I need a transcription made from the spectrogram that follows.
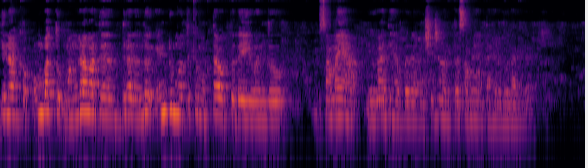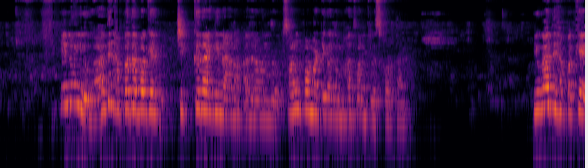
ದಿನಾಂಕ ಒಂಬತ್ತು ಮಂಗಳವಾರ ದಿನ- ದಿನದಂದು ಎಂಟು ಮೂವತ್ತಕ್ಕೆ ಮುಕ್ತವಾಗ್ತದೆ ಈ ಒಂದು ಸಮಯ, ಯುಗಾದಿ ಹಬ್ಬದ ವಿಶೇಷವಂತ ಸಮಯ ಅಂತ ಹೇಳ್ಬೋದಾಗಿದೆ. ಇನ್ನು ಯುಗಾದಿ ಹಬ್ಬದ ಬಗ್ಗೆ ಚಿಕ್ಕದಾಗಿ ನಾನು ಅದರ ಒಂದು ಸ್ವಲ್ಪ ಮಟ್ಟಿಗೆ ಒಂದು ಮಹತ್ವವನ್ನು ತಿಳಿಸ್ಕೊಡ್ತಾನೆ. ಯುಗಾದಿ ಹಬ್ಬಕ್ಕೆ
